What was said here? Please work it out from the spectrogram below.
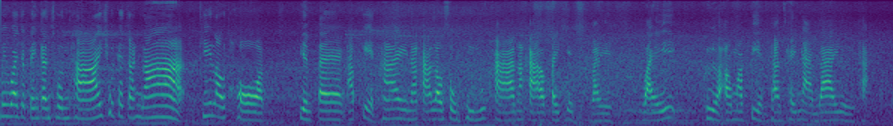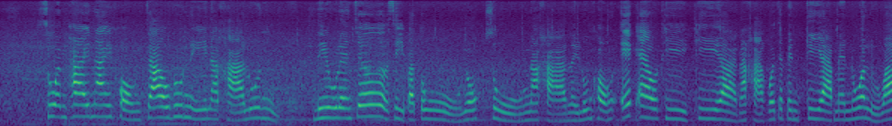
ไม่ว่าจะเป็นกันชนท้ายชุดกระจังหน้าที่เราถอดเปลี่ยนแปลงอัปเกรดให้นะคะ เราส่งคืนลูกค้านะคะไปเก็บไปไว้เผื่อเอามาเปลี่ยนการใช้งานได้เลยค่ะ ส่วนภายในของเจ้ารุ่นนี้นะคะ รุ่น New Ranger 4 ประตูยกสูงนะคะ ในรุ่นของ XLT เกียร์นะคะ ก็จะเป็นเกียร์แมนนวลหรือว่า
